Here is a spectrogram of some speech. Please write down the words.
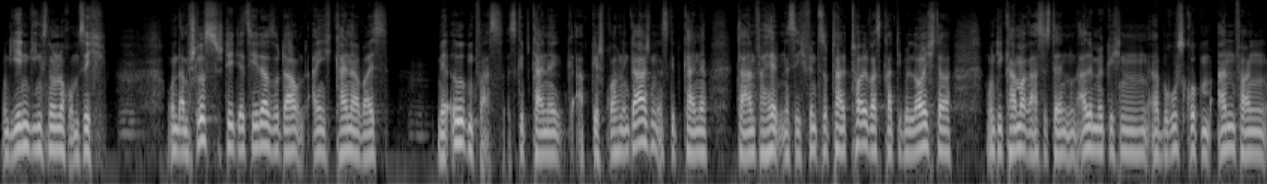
und jeden ging es nur noch um sich. Und am Schluss steht jetzt jeder so da und eigentlich keiner weiß mehr irgendwas. Es gibt keine abgesprochenen Gagen, es gibt keine klaren Verhältnisse. Ich finde es total toll, was gerade die Beleuchter und die Kameraassistenten und alle möglichen äh, Berufsgruppen anfangen,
